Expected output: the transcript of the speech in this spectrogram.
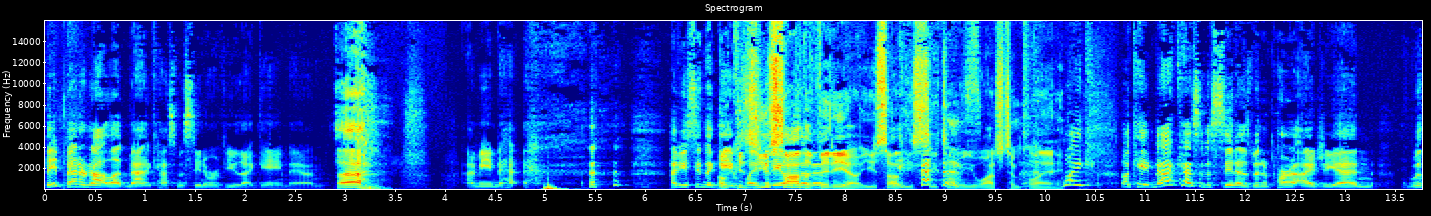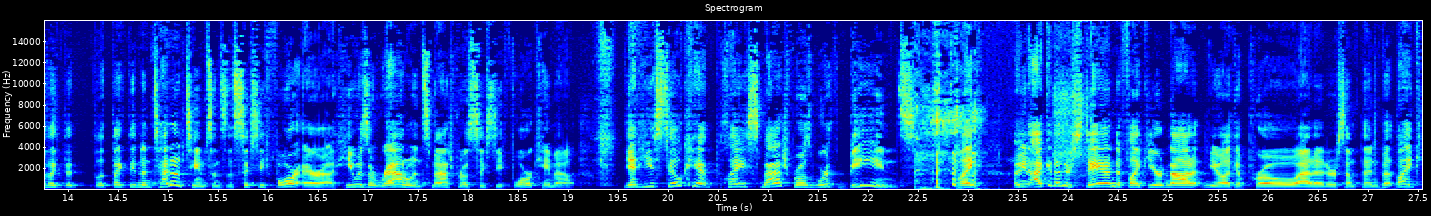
they better not let Matt Casamassina review that game, man. Ah. I mean, ha- have you seen the oh, gameplay because you saw the it? video. You saw. You, you told me you watched him play. like okay matt casamassina has been a part of ign with like the with like the nintendo team since the 64 era he was around when smash bros 64 came out yet he still can't play smash bros worth beans like i mean i can understand if like you're not you know like a pro at it or something but like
